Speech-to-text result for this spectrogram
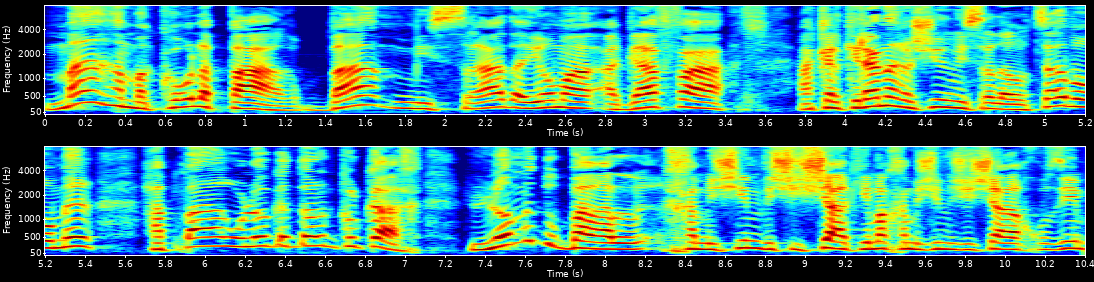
מה המקור לפער? בא משרד, היום האגף, ה- הכלכלן הראשי במשרד האוצר, ואומר, הפער הוא לא גדול כל כך. לא מדובר על 56, כמעט 56 אחוזים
